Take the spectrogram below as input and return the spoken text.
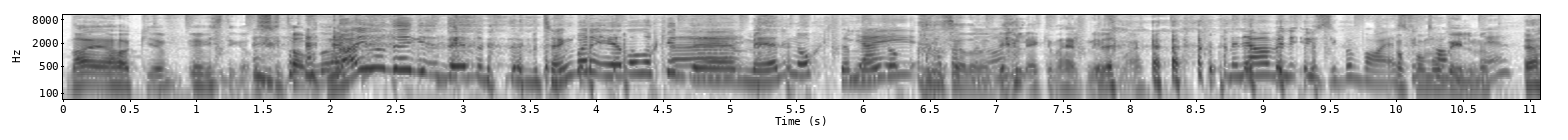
Nei, jeg, har ikke, jeg visste ikke at du skulle ta med noe. Nei, det, det, det, trenger bare én av dere. Det er mer enn nok. Det er mer enn nok. Jeg har tatt med noe. leken er helt ny for meg. Men jeg var veldig usikker på hva jeg skulle ta med. min. Ja.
